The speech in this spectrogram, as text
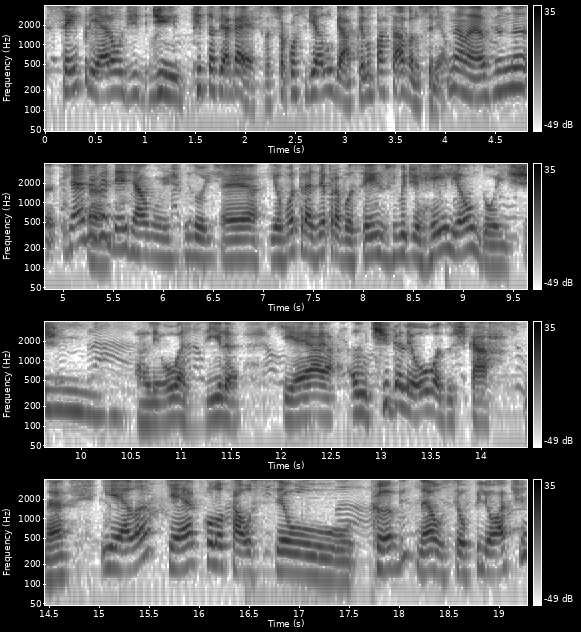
sempre eram de, de fita VHS. Você só conseguia alugar, porque não passava no cinema. Não, é, eu vi no... Já é DVD já alguns, dois. É, e eu vou trazer pra vocês o filme de Rei Leão 2. Ih, a leoa Zira, que é a antiga leoa do Scar, né? E ela quer colocar o seu cub, né, o seu filhote,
